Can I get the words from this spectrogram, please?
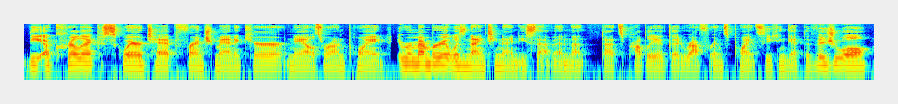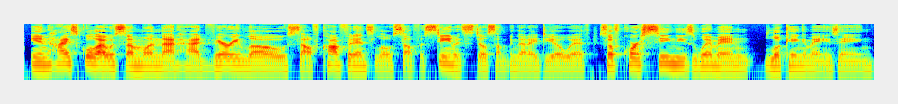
the acrylic square tip French manicure nails were on point. Remember, it was 1997. That, that's probably a good reference point so you can get the visual. In high school, I was someone that had very low self confidence, low self esteem. It's still something that I deal with. So, of course, seeing these women looking amazing,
